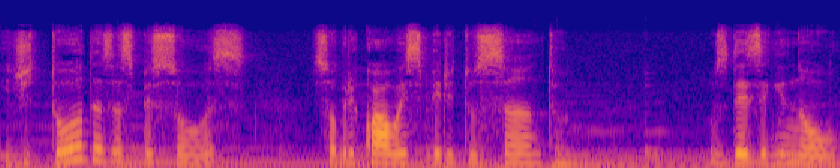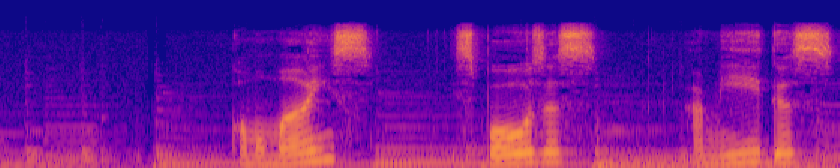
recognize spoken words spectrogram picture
e de todas as pessoas sobre qual o Espírito Santo os designou como mães, esposas, amigas,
